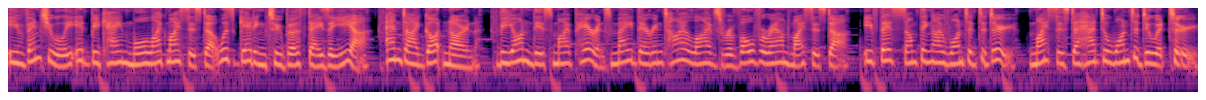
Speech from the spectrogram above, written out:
Eventually, it became more like my sister was getting two birthdays a year, and I got known. Beyond this, my parents made their entire lives revolve around my sister. If there's something I wanted to do, my sister had to want to do it too.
